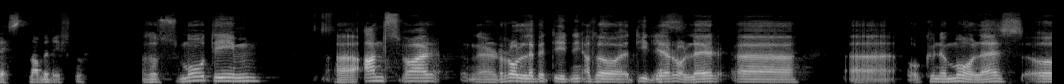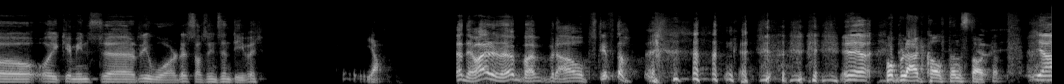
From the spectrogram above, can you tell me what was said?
resten av bedriften. Altså små team, ansvar, rollebetydning, altså tydelige yes. roller. Å kunne måles, og, og ikke minst rewardes, altså insentiver. Ja. Ja, Det var en bra oppskrift, da. Populært kalt en startup. ja.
